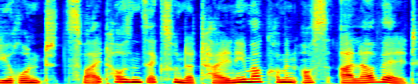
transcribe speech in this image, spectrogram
Die rund 2600 Teilnehmer kommen aus aller Welt.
